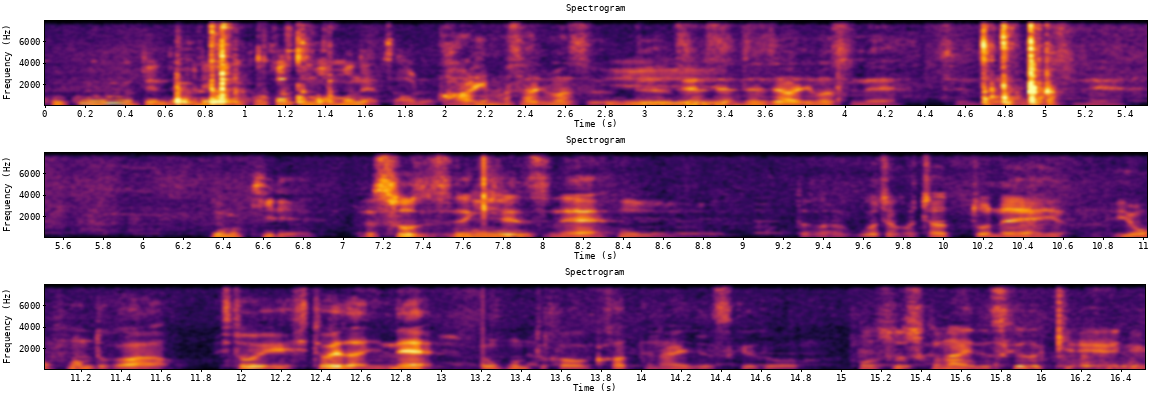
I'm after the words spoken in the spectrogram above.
国風展で針金かかったままのやつあるんですか？ありますあります、えー、全然全然ありますね。全然ありますね。でも綺麗そうですね綺麗ですね、えー、だからごちゃごちゃっとね4本とか一一枝にね4本とかはかかってないですけど本数少ないですけど綺麗に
